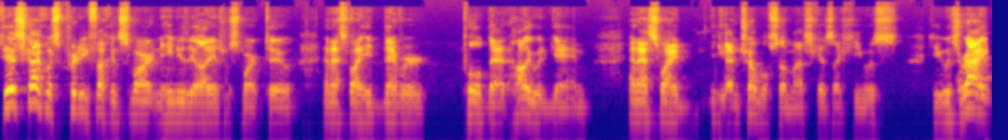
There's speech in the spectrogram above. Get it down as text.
Hitchcock was pretty fucking smart, and he knew the audience was smart too, and that's why he never pulled that Hollywood game, and that's why he got in trouble so much because like he was he was right.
